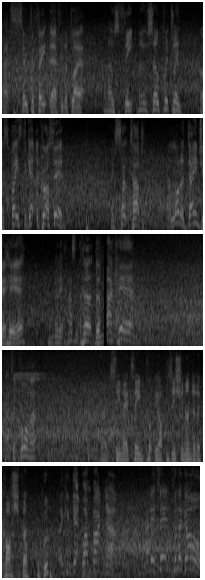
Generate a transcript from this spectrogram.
That's super feet there from the player. Well, those feet move so quickly. Well, space to get the cross in. They've soaked up a lot of danger here, but it hasn't hurt them. Back here. That's a corner. They've seen their team put the opposition under the cosh for a good... They can get one back now. And it's in for the goal.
